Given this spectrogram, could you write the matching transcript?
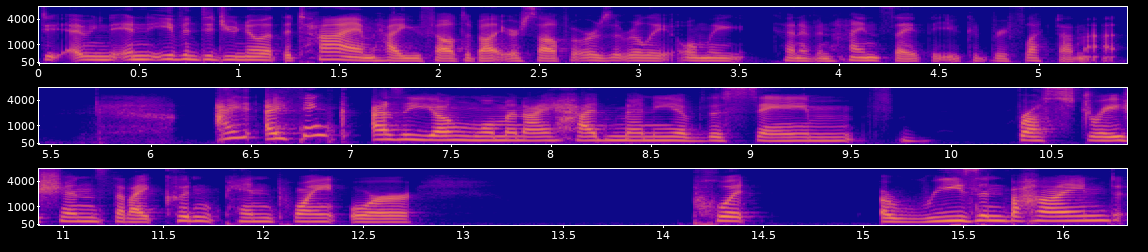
do, I mean, and even did you know at the time how you felt about yourself, or is it really only kind of in hindsight that you could reflect on that? I, I think as a young woman, I had many of the same frustrations that I couldn't pinpoint or put a reason behind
